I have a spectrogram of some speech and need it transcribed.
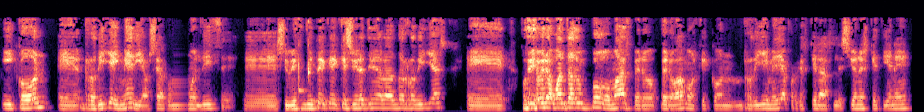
Y con eh, rodilla y media, o sea, como él dice, eh, si hubiera, que, si hubiera tenido las dos rodillas, eh, podría haber aguantado un poco más, pero, pero vamos, que con rodilla y media, porque es que las lesiones que tiene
